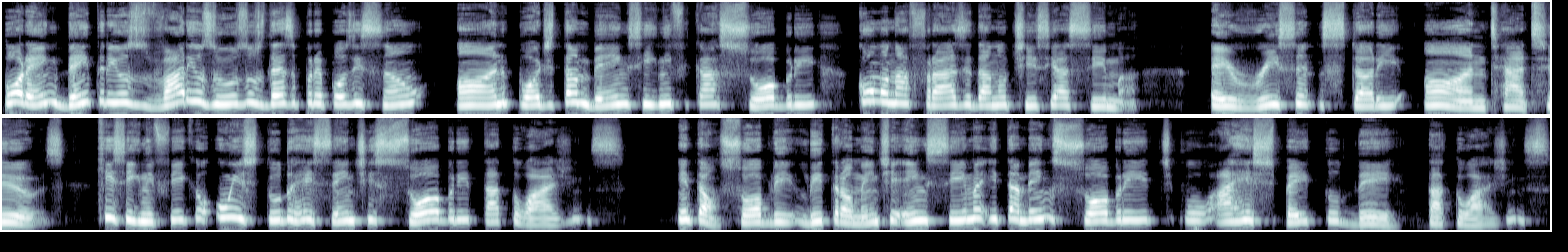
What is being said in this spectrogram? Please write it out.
Porém, dentre os vários usos dessa preposição, on pode também significar sobre, como na frase da notícia acima. A recent study on tattoos, que significa um estudo recente sobre tatuagens. Então, sobre literalmente em cima e também sobre, tipo, a respeito de tatuagens.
